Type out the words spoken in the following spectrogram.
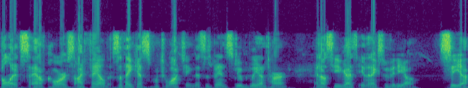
bullets, and of course I failed. So thank you guys so much for watching. This has been Stupidly Unturned, and I'll see you guys in the next video. See ya.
